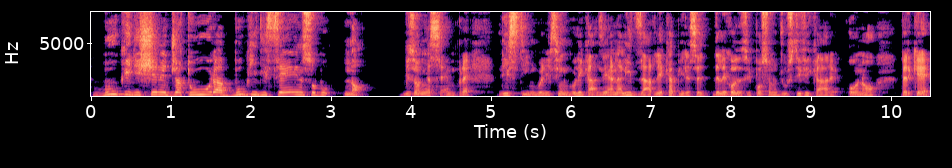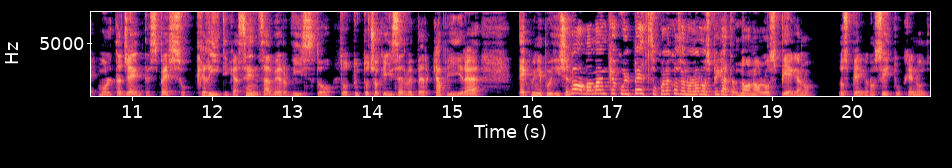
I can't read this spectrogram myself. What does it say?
buchi di sceneggiatura, buchi di senso, bu- no. Bisogna sempre distinguere i singoli casi, analizzarli e capire se delle cose si possono giustificare o no, perché molta gente spesso critica senza aver visto tutto ciò che gli serve per capire e quindi poi dice: No, ma manca quel pezzo, quella cosa non l'hanno spiegata. No, no, lo spiegano. Lo spiegano. Sei tu che non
